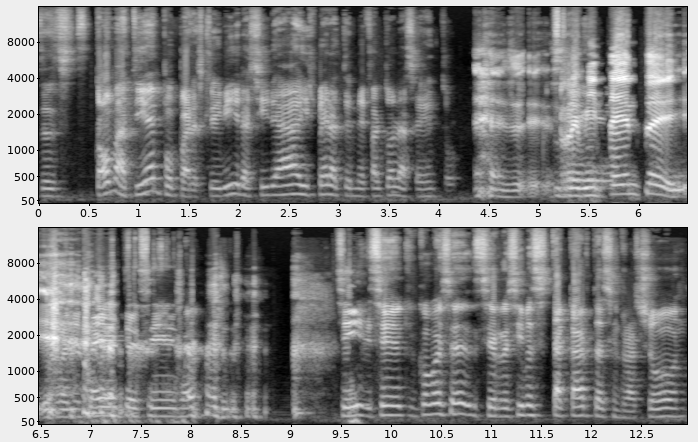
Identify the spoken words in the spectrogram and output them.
pues, toma tiempo para escribir? Así de, ay, espérate, me faltó el acento. Es- Remitente. Remitente, sí, ¿no? Sí, sí, ¿cómo es? Si recibes esta carta sin razón,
